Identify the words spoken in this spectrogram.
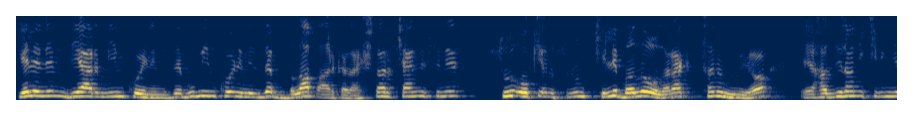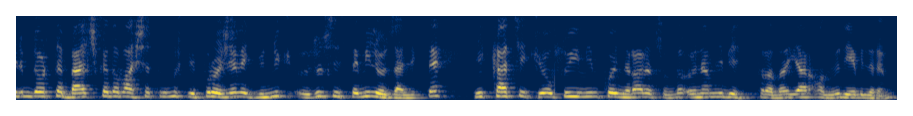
Gelelim diğer meme coin'imize. Bu meme coin'imizde Blab arkadaşlar. Kendisini su okyanusunun kirli balığı olarak tanımlıyor. E, Haziran 2024'te Belçika'da başlatılmış bir proje ve günlük ödül sistemiyle özellikle dikkat çekiyor. Sui meme coinleri arasında önemli bir sırada yer alıyor diyebilirim.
